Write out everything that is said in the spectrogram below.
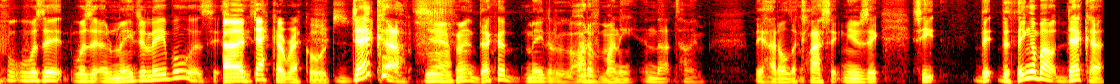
who was it? Was it a major label? Was it, uh, Decca Records. Decca. Yeah. Decca made a lot of money in that time. They had all the classic music. See, the, the thing about Decca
